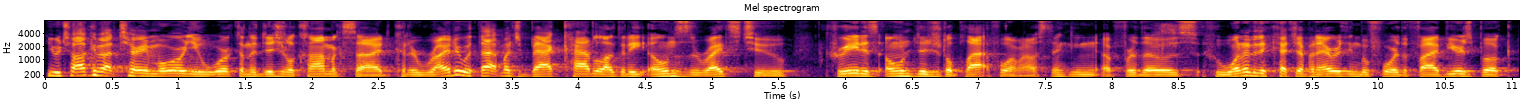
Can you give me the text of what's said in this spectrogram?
You were talking about Terry Moore and you worked on the digital comic side. Could a writer with that much back catalog that he owns the rights to create his own digital platform? I was thinking of for those who wanted to catch up on everything before the five years book,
